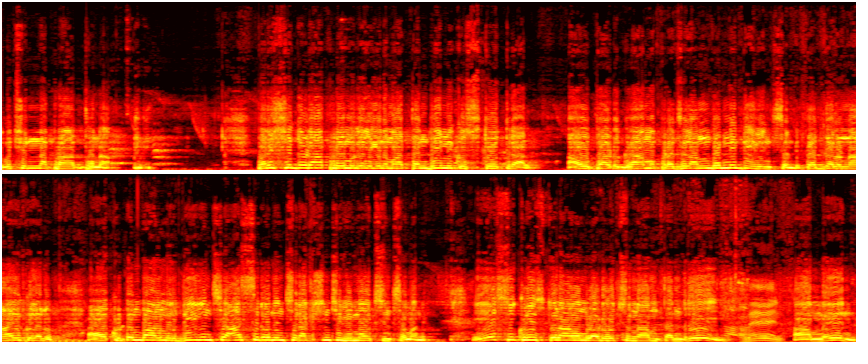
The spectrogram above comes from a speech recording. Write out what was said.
ఒక చిన్న ప్రార్థన. పరిశుద్ధుడా ప్రేమ కలిగిన మా తండ్రి మీకు స్తోత్రాలు. ఆవుపాడు గ్రామ ప్రజలందరినీ దీవించండి. పెద్దలు నాయకులను ఆ కుటుంబాలను మీరు దీవించి ఆశీర్వదించి రక్షించి విమోచించమని. యేసుక్రీస్తు నామంలో అడుగుచున్నాం తండ్రి. Amen. ఆమేన్.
